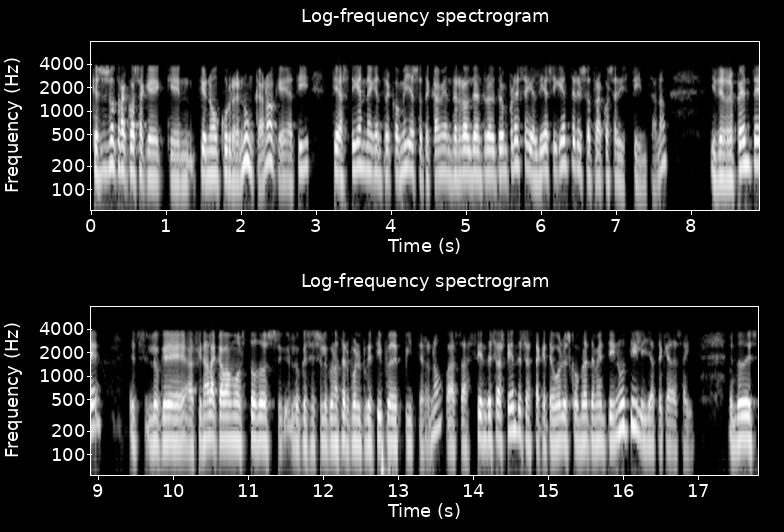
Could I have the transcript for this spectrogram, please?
que eso es otra cosa que, que, no ocurre nunca, ¿no? Que a ti te ascienden, entre comillas, o te cambian de rol dentro de tu empresa y al día siguiente eres otra cosa distinta, ¿no? Y de repente es lo que al final acabamos todos, lo que se suele conocer por el principio de Peter, ¿no? Vas, asciendes, asciendes hasta que te vuelves completamente inútil y ya te quedas ahí. Entonces,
